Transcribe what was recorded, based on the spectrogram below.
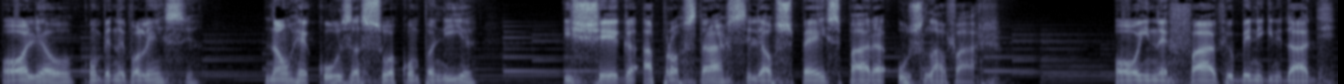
Olha-o com benevolência, não recusa a sua companhia e chega a prostrar-se-lhe aos pés para os lavar. Ó oh, inefável benignidade,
